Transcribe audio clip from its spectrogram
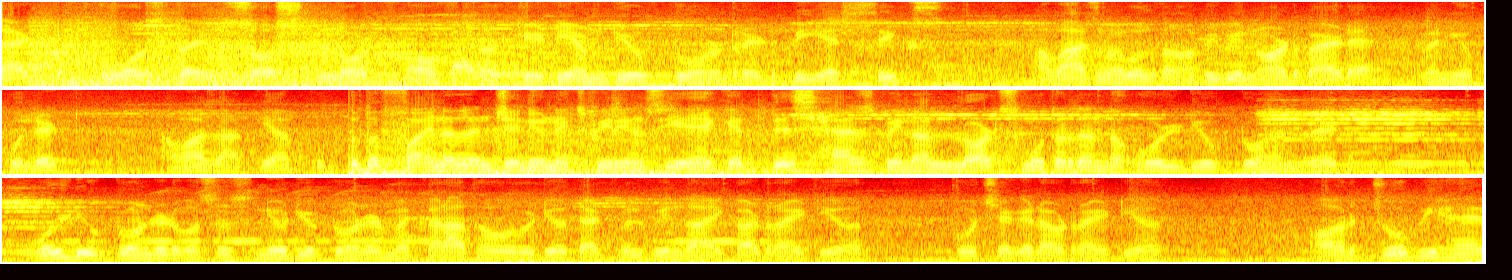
that was the exhaust note of the KTM Duke 200 BS6 आवाज़ मैं बोलता हूँ, अभी भी नॉट बैड है। व्हेन यू पुल इट आवाज़ आती है आपको। तो the final and genuine experience ये है कि this has been a lot smoother than the old Duke 200 old Duke 200 versus new Duke 200 में करा था वो वीडियो that will be in the I card right here go check it out right here और जो भी है,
